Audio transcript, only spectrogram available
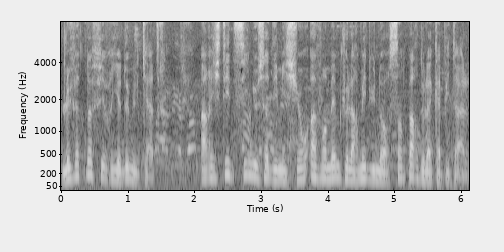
Le 29 février 2004, Aristide signe sa démission avant même que l'armée du Nord s'empare de la capitale.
